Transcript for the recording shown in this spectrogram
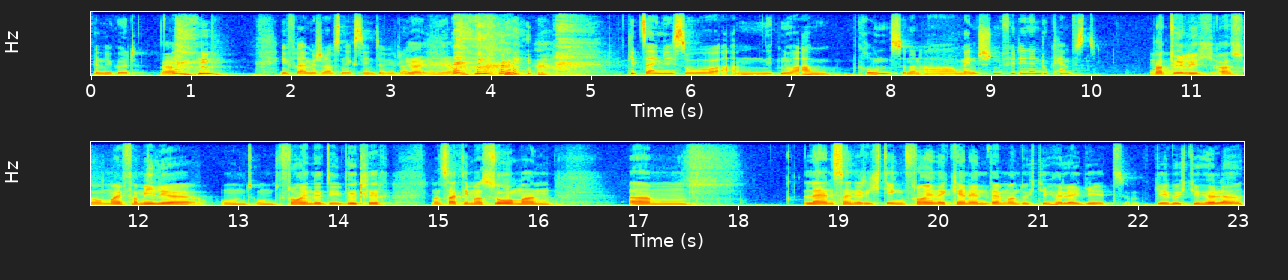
Finde ich gut. Ja. ich freue mich schon aufs nächste Interview dann. Ja, ja. Gibt es eigentlich so ähm, nicht nur am Grund, sondern auch Menschen, für denen du kämpfst? Natürlich, also meine Familie und, und Freunde, die wirklich, man sagt immer so, man, ähm, lernt seine richtigen Freunde kennen, wenn man durch die Hölle geht. Geh durch die Hölle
